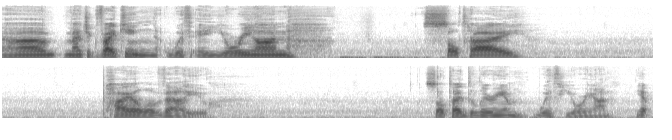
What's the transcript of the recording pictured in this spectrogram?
Um, Magic Viking with a Yorion Sultai pile of value. Sultai Delirium with Yorion. Yep.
